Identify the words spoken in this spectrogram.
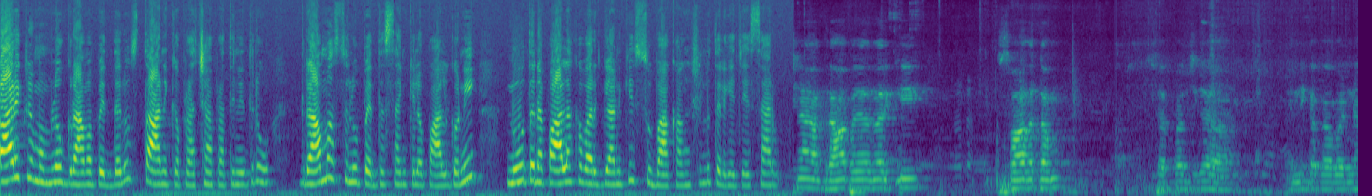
కార్యక్రమంలో గ్రామ పెద్దలు స్థానిక ప్రజాప్రతినిధులు గ్రామస్తులు పెద్ద సంఖ్యలో పాల్గొని నూతన పాలక వర్గానికి శుభాకాంక్షలు తెలియజేశారు. గ్రామ ప్రజలందరికీ స్వాగతం. సర్పంచ్గా ఎన్నిక కాబడిన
